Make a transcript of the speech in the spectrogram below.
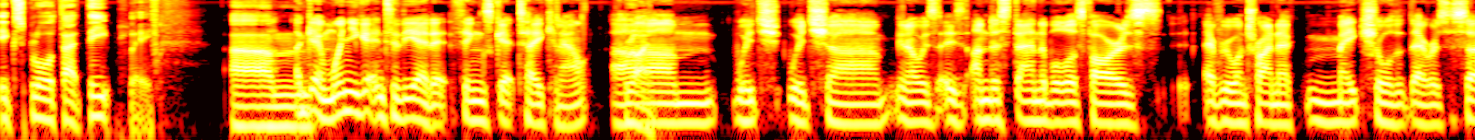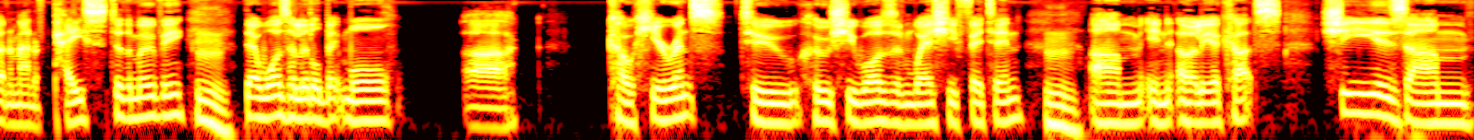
explored that deeply. Again, when you get into the edit, things get taken out, um, which which uh, you know is, is understandable as far as everyone trying to make sure that there is a certain amount of pace to the movie. There was a little bit more uh, coherence to who she was and where she fit in um, in earlier cuts. She is. Um,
